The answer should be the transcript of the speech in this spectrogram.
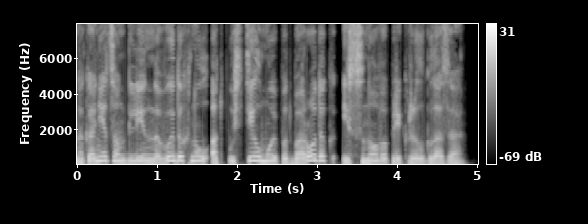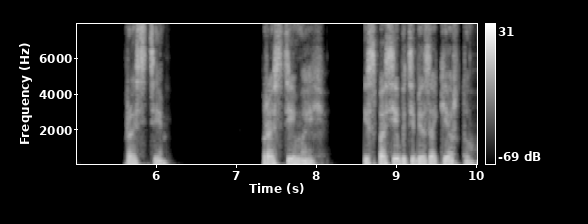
Наконец он длинно выдохнул, отпустил мой подбородок и снова прикрыл глаза. «Прости». Прости, Мэй. И спасибо тебе за Керту.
